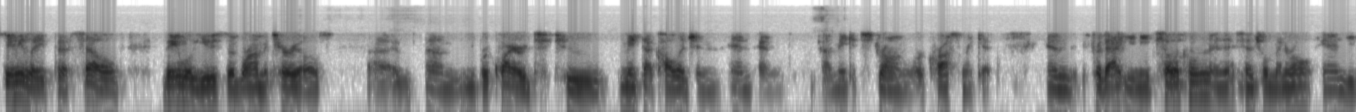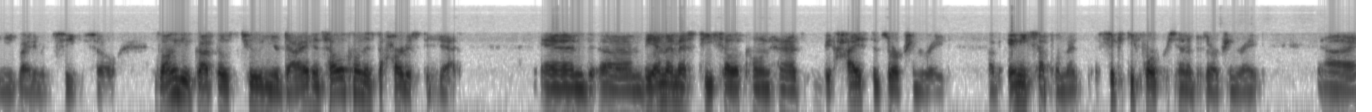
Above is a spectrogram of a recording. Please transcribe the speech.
stimulate the cells, they will use the raw materials um, required to make that collagen and and uh, make it strong or cross-link it. And for that, you need silicone, an essential mineral, and you need vitamin C. So as long as you've got those two in your diet, and silicone is the hardest to get. And um, the MMST silicone has the highest absorption rate of any supplement, 64% absorption rate, uh,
